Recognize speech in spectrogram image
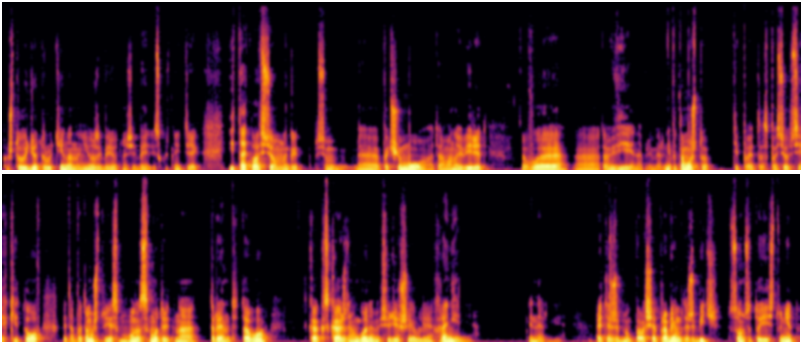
потому что уйдет рутина, на нее заберет на себя искусственный интеллект. И так во всем. Она говорит, всем, э, почему там, она верит в э, там, ВИЭ, например. Не потому, что типа это спасет всех китов, это потому, что если он смотрит на тренд того, как с каждым годом все дешевле хранение энергии. А это же ну, большая проблема, это же бич. Солнце то есть, то нет.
